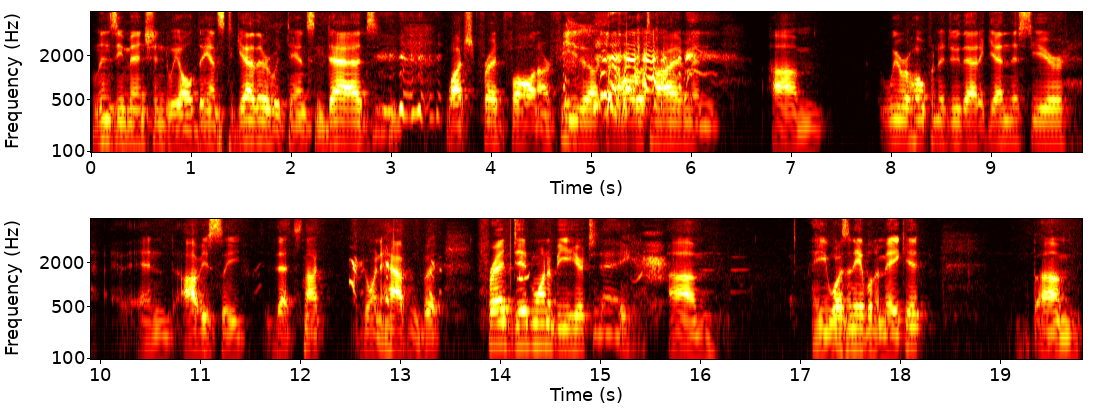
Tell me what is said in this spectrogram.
Lindsay mentioned, we all danced together with dancing dads, and watched Fred fall on our feet all the time, and um, we were hoping to do that again this year, and obviously that's not going to happen. But Fred did want to be here today. Um, he wasn't able to make it, um,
